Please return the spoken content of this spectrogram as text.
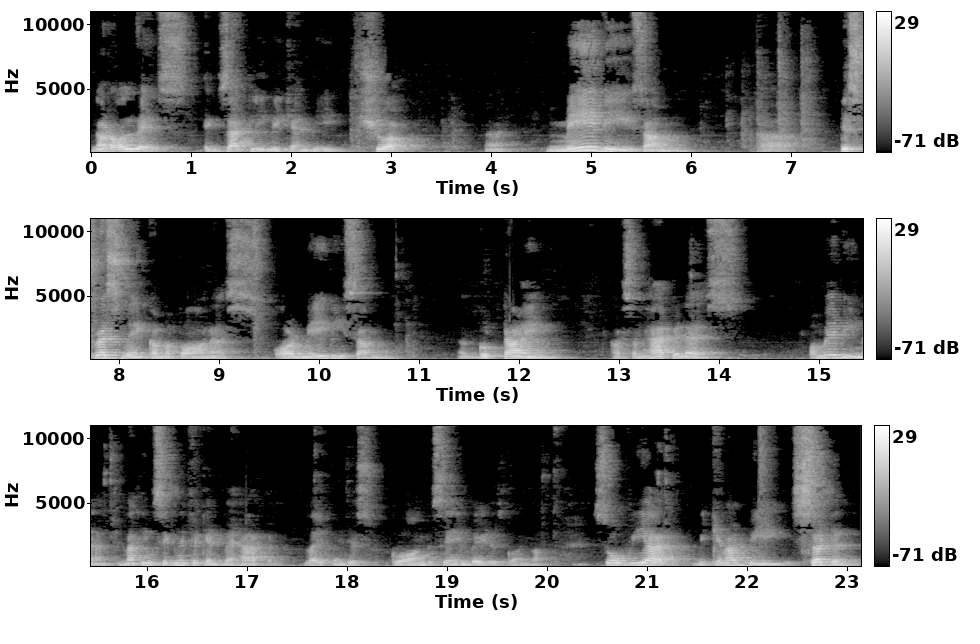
Not always exactly we can be sure. Uh, maybe some uh, distress may come upon us, or maybe some uh, good time, or some happiness, or maybe not, nothing significant may happen. Life may just go on the same way it is going on. So we are we cannot be certain.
